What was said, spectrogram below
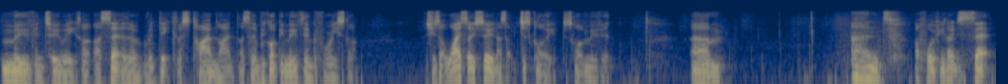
move in two weeks. I, I set a ridiculous timeline. I said we've got to be moved in before Easter. She's like, why so soon? I was like, just to, just got to move in. Um, and I thought if you don't set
